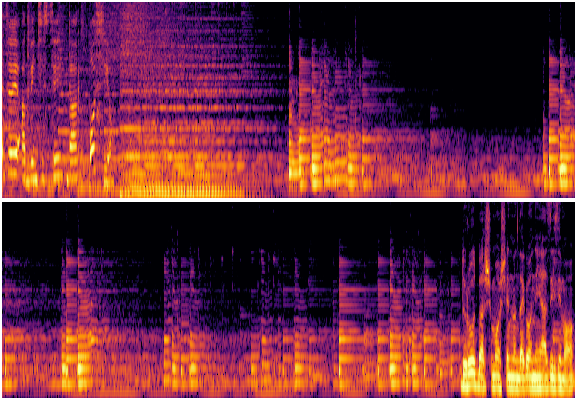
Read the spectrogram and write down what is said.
Radyoyu Adventisti дар Osio. درود بر شما شنوندگان عزیز ما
